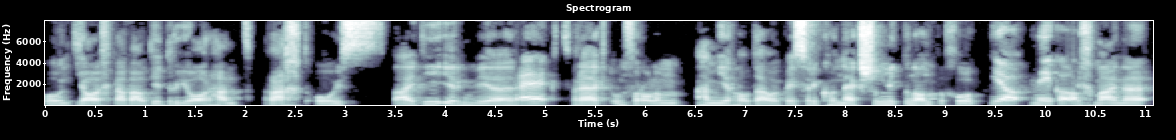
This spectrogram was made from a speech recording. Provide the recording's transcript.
Und ja, ich glaube auch die drei Jahre haben recht uns beide irgendwie Prägt. geprägt und vor allem haben wir halt auch eine bessere Connection miteinander bekommen. Ja, mega. Ich meine,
